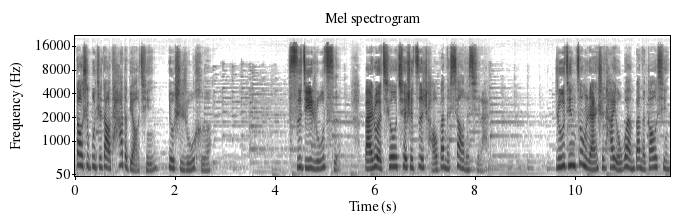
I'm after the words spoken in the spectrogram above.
倒是不知道他的表情又是如何。思及如此，白若秋却是自嘲般的笑了起来。如今纵然是他有万般的高兴，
